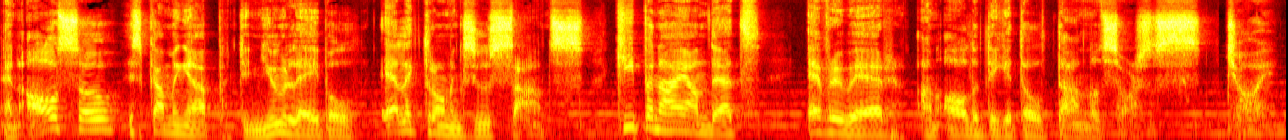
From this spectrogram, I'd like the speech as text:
And also is coming up the new label Elektronik Zoo Sounds. Keep an eye on that everywhere on all the digital download sources. Joy.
